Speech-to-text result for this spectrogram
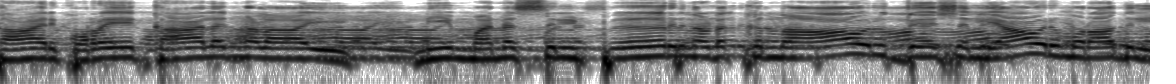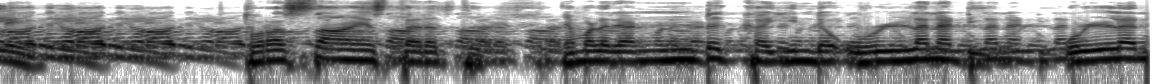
കാര് കുറെ കാലങ്ങളായി നീ മനസ്സിൽ പേറി നടക്കുന്ന ആ ഒരു ഉദ്ദേശമല്ലേ ആ ഒരു മുറാദില്ലേ? തുറസായ സ്ഥലത്ത് നമ്മൾ രണ്ട് കൈയിന്റെ ഉള്ളനടി ഉള്ളൻ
